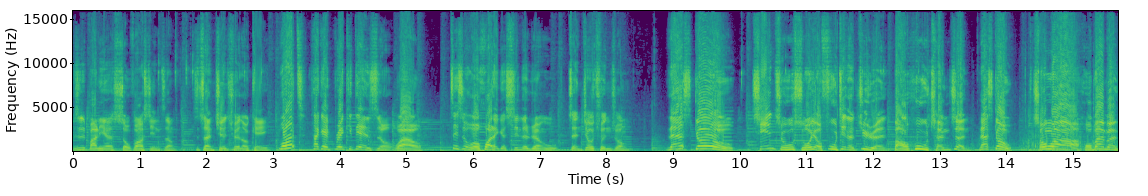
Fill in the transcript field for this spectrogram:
就是把你的手放到心脏，是转圈圈，OK？What？它可以 Break Dance 哦，哇哦！这次我换了一个新的任务，拯救村庄。Let's go！清除所有附近的巨人，保护城镇。Let's go！冲啊，伙伴们！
